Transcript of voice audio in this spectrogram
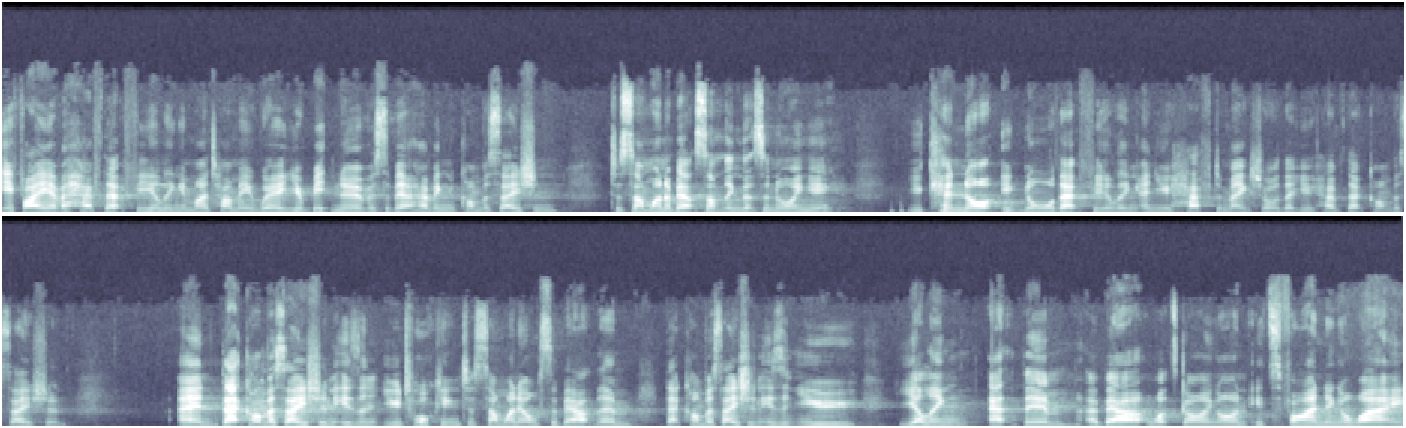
if I ever have that feeling in my tummy where you're a bit nervous about having a conversation to someone about something that's annoying you, you cannot ignore that feeling and you have to make sure that you have that conversation. And that conversation isn't you talking to someone else about them, that conversation isn't you yelling at them about what's going on. It's finding a way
